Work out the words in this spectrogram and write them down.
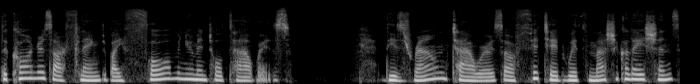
the corners are flanked by four monumental towers. These round towers are fitted with machicolations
